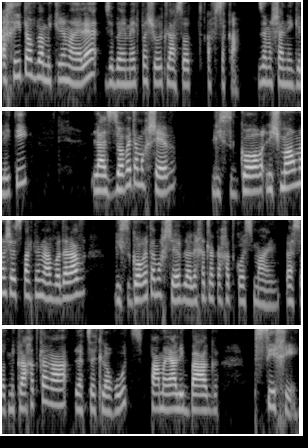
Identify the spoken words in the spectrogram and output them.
הכי טוב במקרים האלה זה באמת פשוט לעשות הפסקה. זה מה שאני גיליתי. לעזוב את המחשב, לסגור, לשמור מה שהספקתם לעבוד עליו, לסגור את המחשב, ללכת לקחת כוס מים, לעשות מקלחת קרה, לצאת לרוץ. פעם היה לי באג פסיכי,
